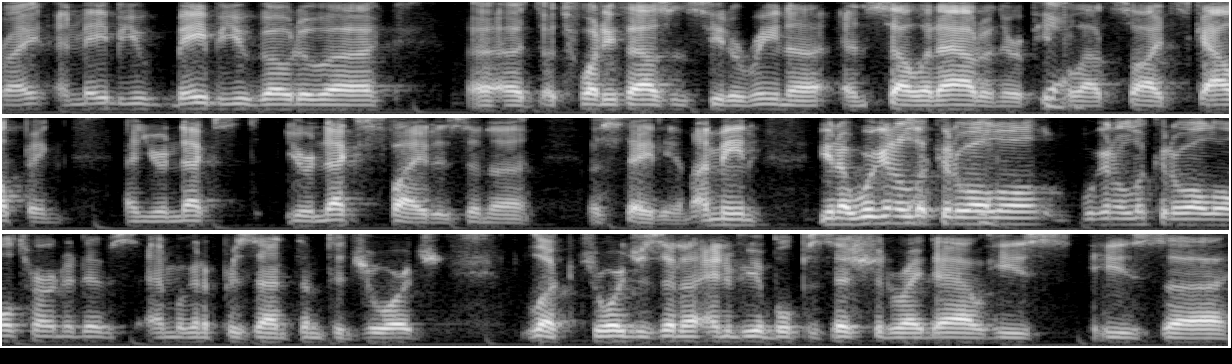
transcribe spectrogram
right? And maybe you maybe you go to a a, a twenty thousand seat arena and sell it out, and there are people Yeah. outside scalping, and your next your next fight is in a, a stadium. I mean, you know, we're going to look at all, all we're going to look at all alternatives, and we're going to present them to George. Look, George is in an enviable position right now. He's he's uh,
